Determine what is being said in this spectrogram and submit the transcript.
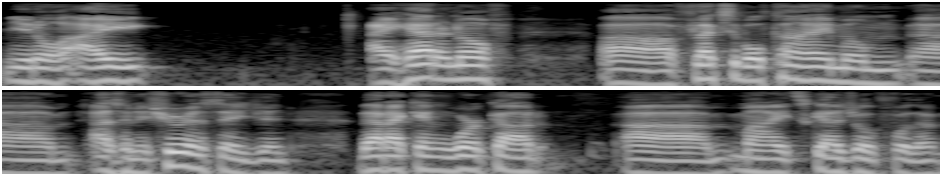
You know, I I had enough uh, flexible time um, um, as an insurance agent that I can work out uh, my schedule for the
